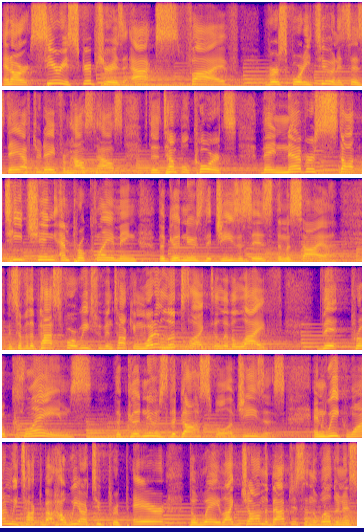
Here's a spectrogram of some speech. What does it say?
And our series scripture is Acts 5 verse 42, and it says, Day after day, from house to house, the temple courts, they never stopped teaching and proclaiming the good news that Jesus is the Messiah. And so, for the past four weeks, we've been talking what it looks like to live a life that proclaims the good news, the gospel of Jesus. In week one, we talked about how we are to prepare the way. Like John the Baptist in the wilderness,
